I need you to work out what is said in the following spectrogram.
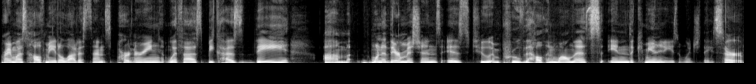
PrimeWest Health made a lot of sense partnering with us because they, um, one of their missions is to improve the health and wellness in the communities in which they serve.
